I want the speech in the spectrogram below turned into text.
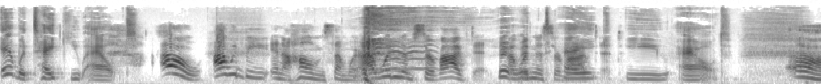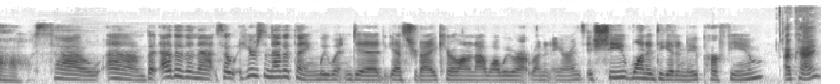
it would take you out. Oh, I would be in a home somewhere. I wouldn't have survived it. It I wouldn't would have survived take it. You out. Oh, so um, but other than that, so here's another thing we went and did yesterday, Caroline and I, while we were out running errands, is she wanted to get a new perfume, Okay.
